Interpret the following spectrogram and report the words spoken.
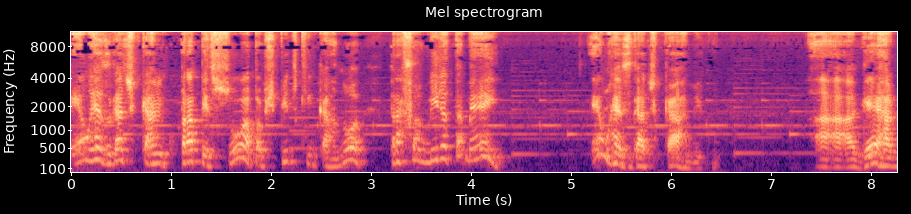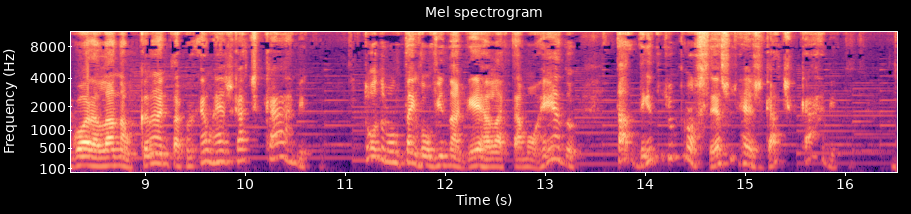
é um resgate kármico para a pessoa, para o espírito que encarnou, para a família também. É um resgate kármico. A, a guerra agora lá na Ucrânia tá, é um resgate kármico todo mundo está envolvido na guerra lá que está morrendo, está dentro de um processo de resgate kármico. Em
